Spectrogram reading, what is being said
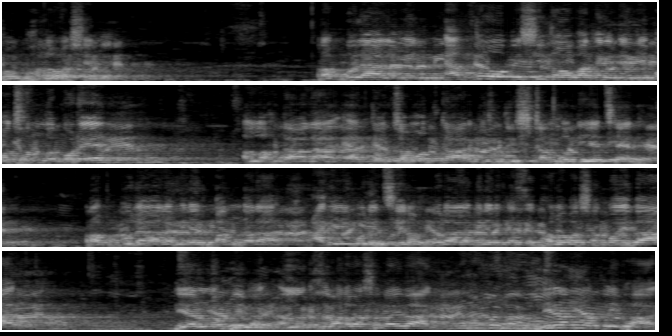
খুব ভালোবাসেন। রব্বুল আলামিন এত বেশি তওবাকারীদেরকে পছন্দ করেন। আল্লাহ তাআলা এত চমৎকার কিছু দৃষ্টান্ত দিয়েছেন। রব্বুল আলামিনের বান্দারা আগেই বলেছি, রব্বুল আলামিনের কাছে ভালোবাসা কয়বার? নিরানব্বই ভাগ আল্লাহর কাছে ভালোবাসা কয় ভাগ নিরানব্বই ভাগ।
